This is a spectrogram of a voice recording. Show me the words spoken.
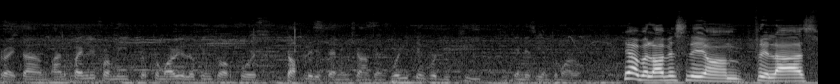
Right, um, and finally for me, tomorrow you're looking to, of course, topple the defending champions. What do you think would be key in this game tomorrow? Yeah, well, obviously, um, for the last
